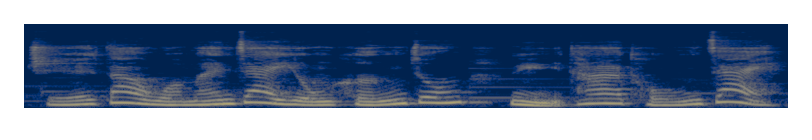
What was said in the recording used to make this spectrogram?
直到我们在永恒中与他同在。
